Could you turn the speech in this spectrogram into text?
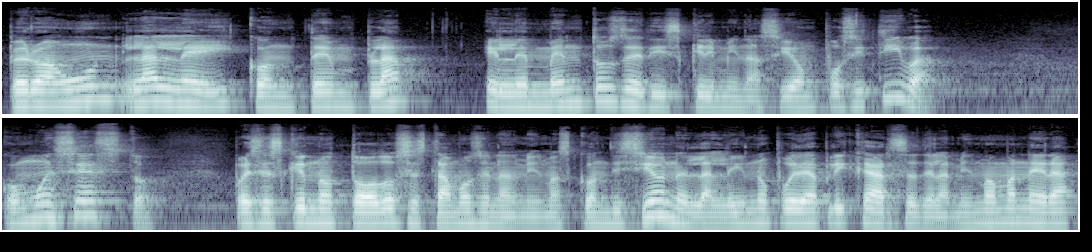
pero aún la ley contempla elementos de discriminación positiva. ¿Cómo es esto? Pues es que no todos estamos en las mismas condiciones. La ley no puede aplicarse de la misma manera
